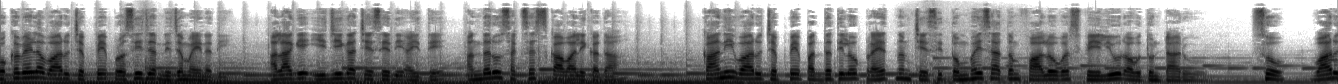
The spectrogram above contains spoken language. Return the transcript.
ఒకవేళ వారు చెప్పే ప్రొసీజర్ నిజమైనది అలాగే ఈజీగా చేసేది అయితే అందరూ సక్సెస్ కావాలి కదా? కానీ వారు చెప్పే పద్ధతిలో ప్రయత్నం చేసి తొంభై శాతం ఫాలోవర్స్ ఫెయిల్యూర్ అవుతుంటారు. సో వారు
